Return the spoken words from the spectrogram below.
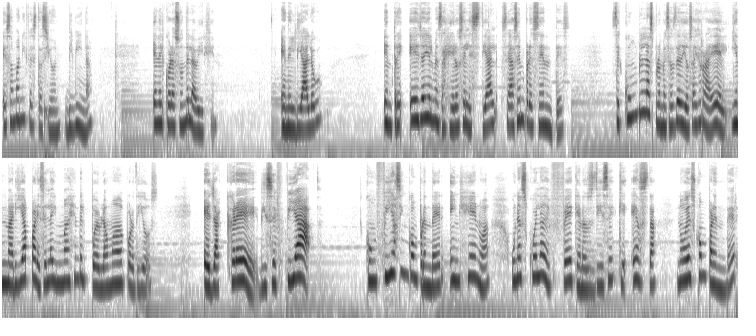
esa manifestación divina en el corazón de la Virgen, en el diálogo entre ella y el mensajero celestial se hacen presentes, se cumplen las promesas de Dios a Israel y en María aparece la imagen del pueblo amado por Dios. Ella cree, dice fiat, confía sin comprender e ingenua una escuela de fe que nos dice que esta no es comprender,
